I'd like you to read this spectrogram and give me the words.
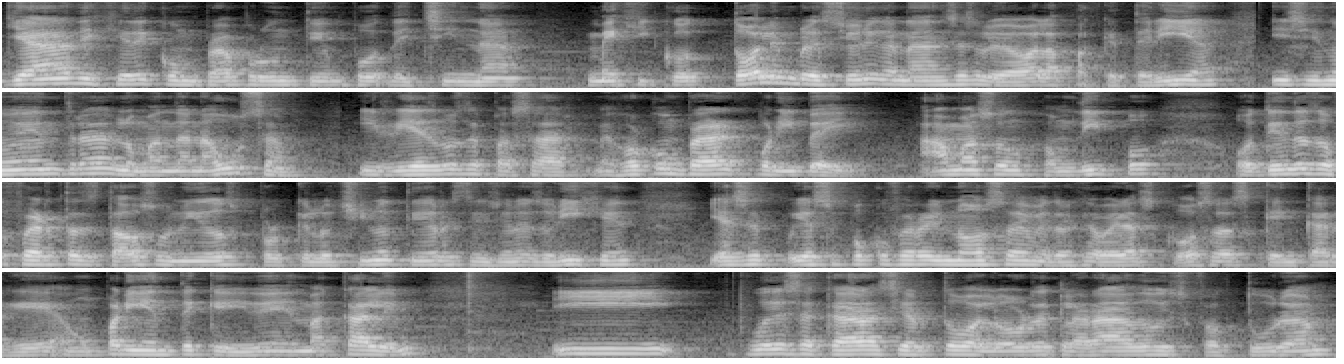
Ya dejé de comprar por un tiempo de China México, toda la inversión y ganancia se lo llevaba a la paquetería y si no entra lo mandan a USA y riesgos de pasar. Mejor comprar por eBay, Amazon, Home Depot o tiendas de ofertas de Estados Unidos porque lo chino tiene restricciones de origen y hace, poco fue Reynosa y me traje varias cosas que encargué a un pariente que vive en McAllen y puede sacar a cierto valor declarado y su factura.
